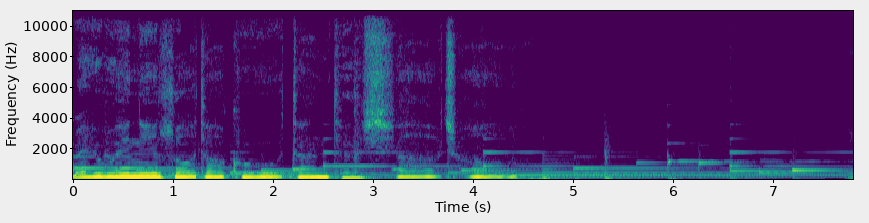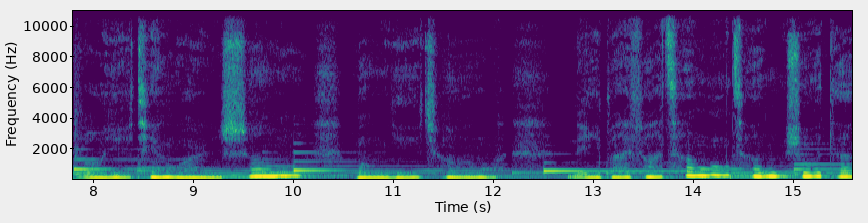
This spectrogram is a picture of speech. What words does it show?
没为你落到孤单的下场。有一天晚上梦一场你白发苍苍说的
